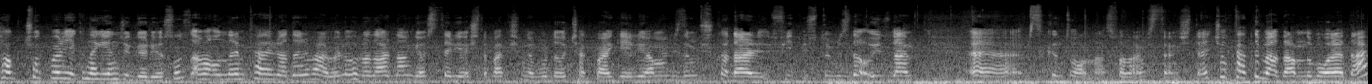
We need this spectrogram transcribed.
çok, çok böyle yakına gelince görüyorsunuz ama onların bir tane radarı var böyle o radardan gösteriyor işte bak şimdi burada uçak var geliyor ama bizim şu kadar fit üstümüzde o yüzden eee, sıkıntı olmaz falan fistan işte. Çok tatlı bir adamdı bu arada.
